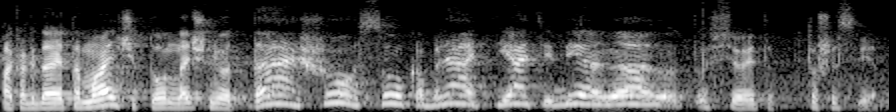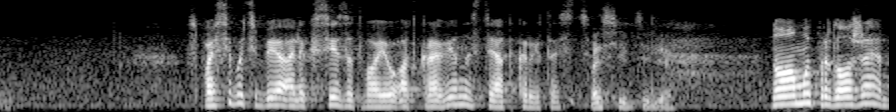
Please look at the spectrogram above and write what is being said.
А когда это мальчик, то он начнет, да, шо, сука, блядь, я тебе, на, все, это туши свет. Спасибо тебе, Алексей, за твою откровенность и открытость. Спасибо тебе. Ну а мы продолжаем.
